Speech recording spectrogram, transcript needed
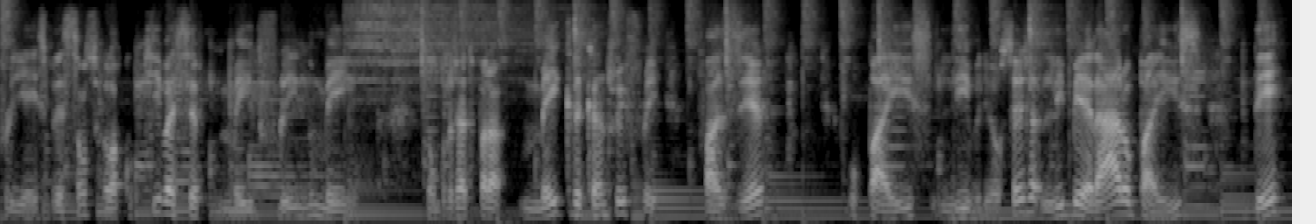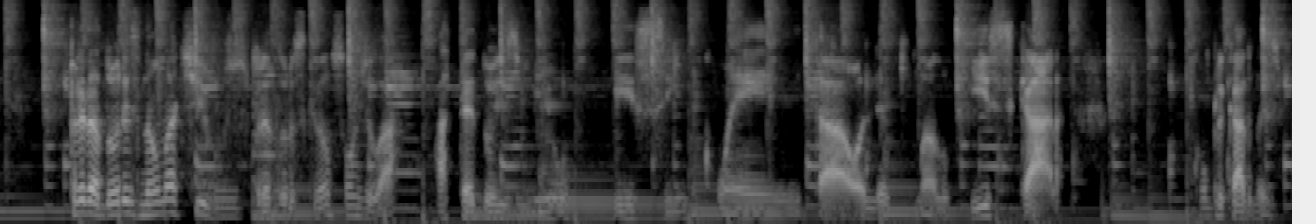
free, a expressão, você coloca o que vai ser made free no meio. Então, um projeto para make the country free, fazer o país livre, ou seja, liberar o país de predadores não nativos, predadores que não são de lá, até 2050. Olha que maluquice, cara. Complicado mesmo.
